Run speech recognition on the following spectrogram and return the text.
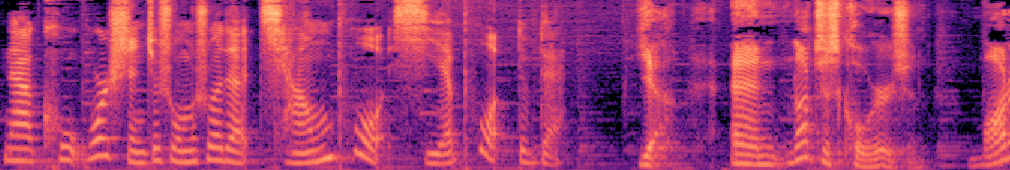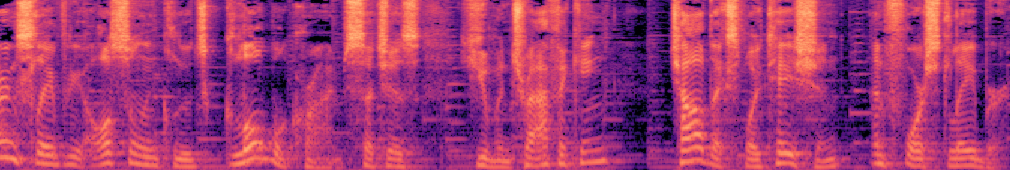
那 coercion 就是我们说的强迫、胁迫，对不对？ yeah, and not just coercion. Modern slavery also includes global crimes such as human trafficking, child exploitation, and forced labor.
